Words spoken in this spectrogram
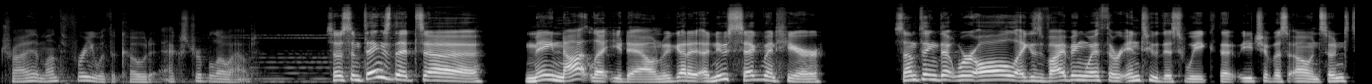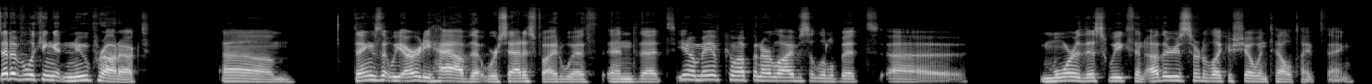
Try a month free with the code Extra Blowout. So, some things that uh, may not let you down. We've got a, a new segment here something that we're all I guess vibing with or into this week that each of us own. So instead of looking at new product, um, things that we already have that we're satisfied with and that you know may have come up in our lives a little bit uh, more this week than others, sort of like a show and tell type thing.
